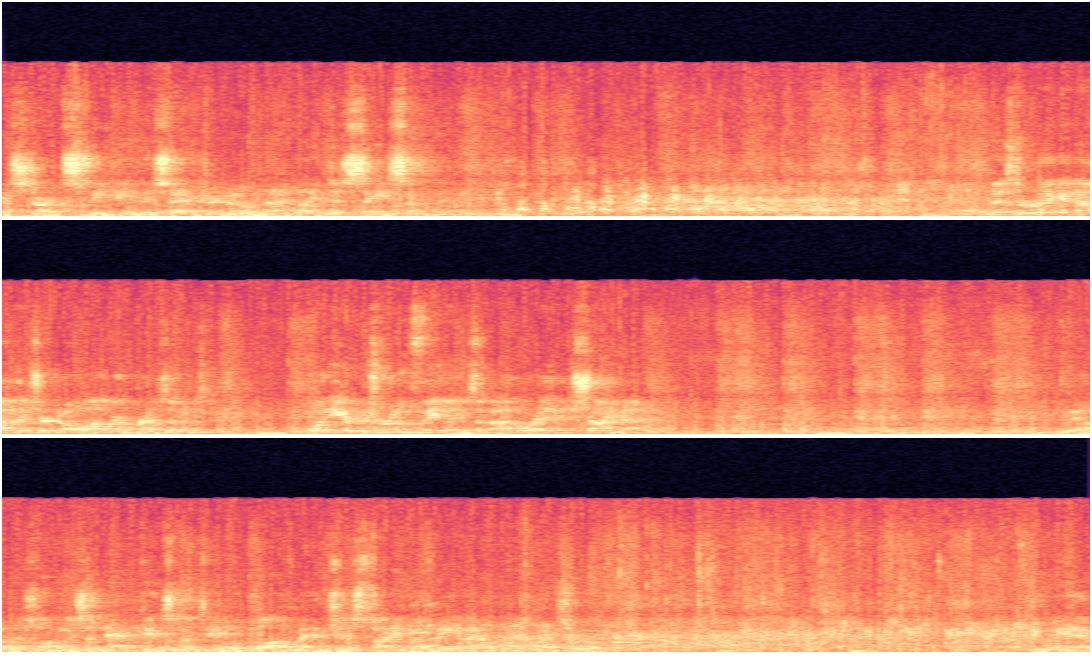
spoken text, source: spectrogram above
I start speaking this afternoon, I'd like to say something. Mr. Reagan, now that you're no longer president, what are your true feelings about Red China? Well, as long as the napkins and the tablecloth match, it's fine with me. I don't have much to Do we have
